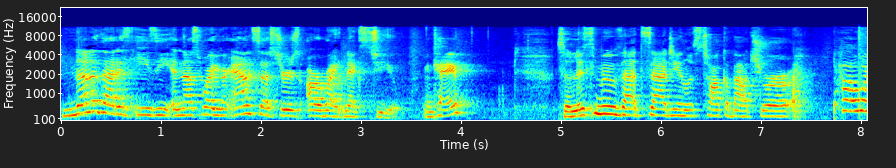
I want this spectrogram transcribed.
none of that is easy, and that's why your ancestors are right next to you. Okay. So let's move that Saggy and let's talk about your power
